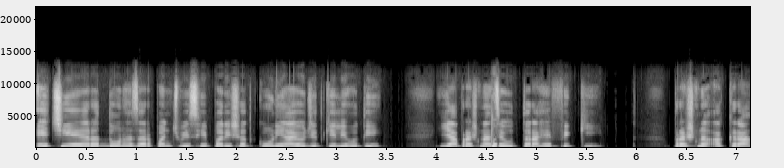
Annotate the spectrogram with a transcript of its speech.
एचईएर दोन हजार पंचवीस ही परिषद कोणी आयोजित केली होती? या प्रश्नाचे उत्तर आहे फिक्की. प्रश्न अकरा.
